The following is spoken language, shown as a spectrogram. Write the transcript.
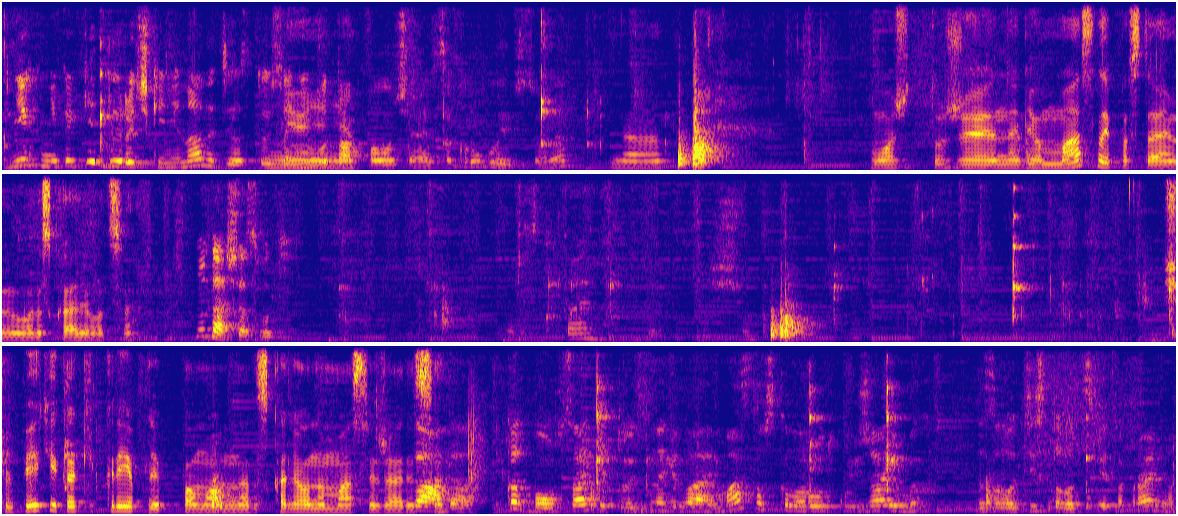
В них никакие дырочки не надо делать, то есть они Не-не-не. вот так получаются, круглые и все, да? Да. Может, уже нальем масло и поставим его раскаливаться? Ну да, сейчас вот раскатаем Шельпеки, как и крепли, по-моему, на раскаленном масле жарятся. Да, да. И как баурсаки, то есть наливаем масло в сковородку и жарим их до золотистого цвета, правильно?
